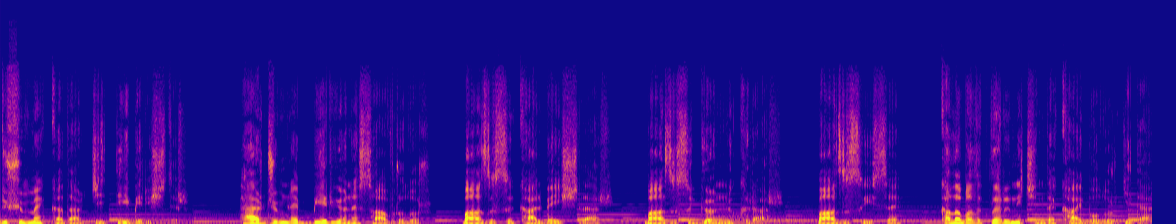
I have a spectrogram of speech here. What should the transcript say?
düşünmek kadar ciddi bir iştir. Her cümle bir yöne savrulur, bazısı kalbe işler, bazısı gönlü kırar, bazısı ise kalabalıkların içinde kaybolur gider.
